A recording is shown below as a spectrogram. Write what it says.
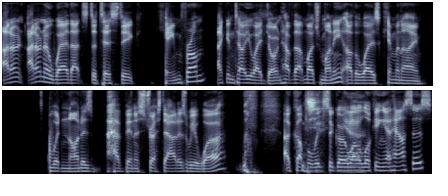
I don't I don't know where that statistic came from. I can tell you I don't have that much money. Otherwise, Kim and I would not as have been as stressed out as we were a couple weeks ago Yeah. while looking at houses.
